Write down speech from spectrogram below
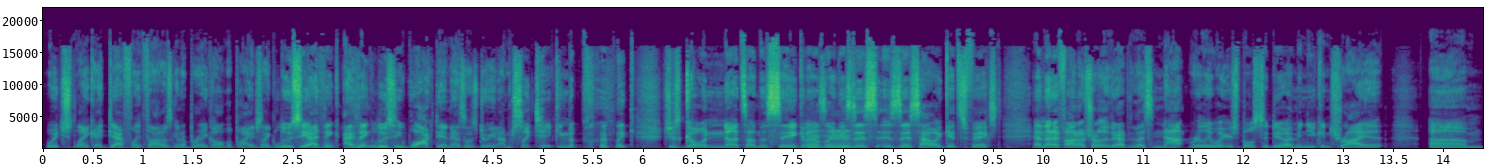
which like I definitely thought I was gonna break all the pipes. Like Lucy, I think I think Lucy walked in as I was doing it. I'm just like taking the like just going nuts on the sink, and I was like, is this is this how it gets fixed? And then I found out shortly thereafter that's not really what you're supposed to do. I mean, you can try it, um,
